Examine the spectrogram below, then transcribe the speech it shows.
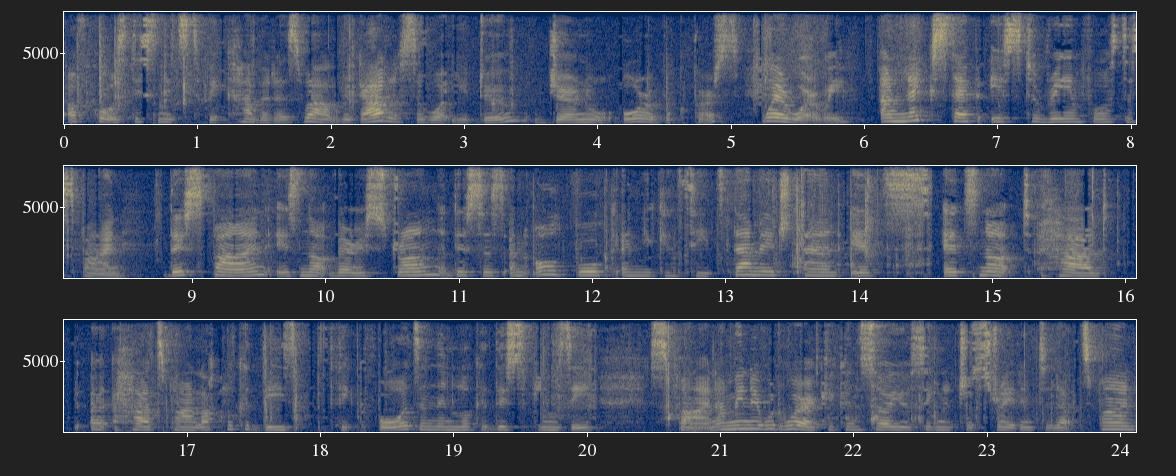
Of course, this needs to be covered as well, regardless of what you do, journal or a book purse. Where were we? Our next step is to reinforce the spine. This spine is not very strong. This is an old book and you can see it's damaged and it's it's not hard a hard spine. Like look at these thick boards and then look at this flimsy spine. I mean, it would work. You can sew your signature straight into that spine,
